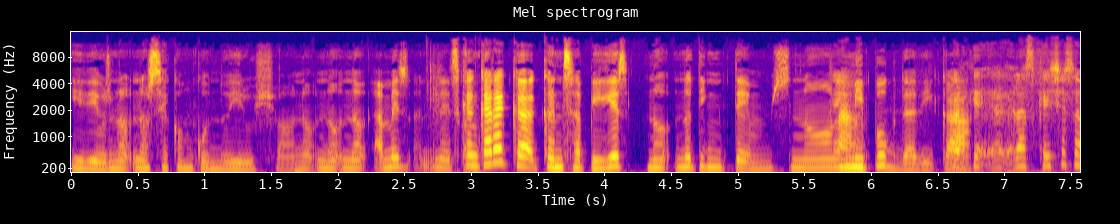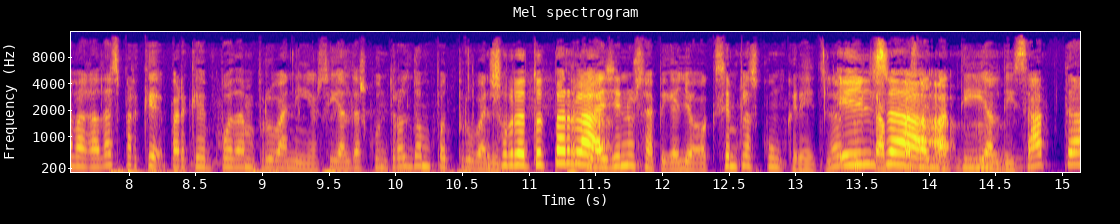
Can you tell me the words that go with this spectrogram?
i dius, no, no sé com conduir-ho això. No, no, no, a més, és que encara que, que en sapigués, no, no tinc temps, no m'hi puc dedicar. Perquè les queixes a vegades per què, per què poden provenir? O sigui, el descontrol d'on pot provenir? Sobretot per Perquè la... la gent ho sàpiga allò, exemples concrets, no? Ells, tu vas al eh, matí al dissabte,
